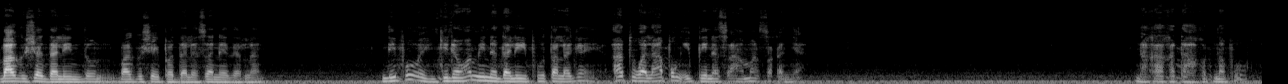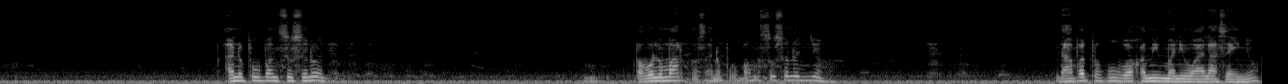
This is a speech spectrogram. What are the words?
bago siya dalhin doon, bago siya ipadala sa Netherlands. Hindi po eh. Ginawa minadali po talaga eh. At wala pong ipinasama sa kanya. Nakakatakot na po. Ano po bang susunod? Pangulo Marcos, ano po bang masusunod nyo? Dapat po po ba kami maniwala sa inyo?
